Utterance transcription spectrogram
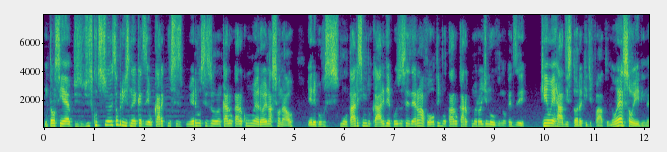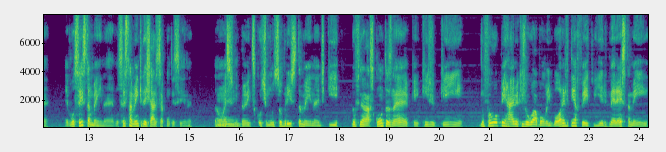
Então, assim, é, discute sobre isso, né? Quer dizer, o cara que vocês. Primeiro vocês arrancaram o cara como um herói nacional, e aí depois vocês montaram em cima do cara, e depois vocês deram a volta e botaram o cara como herói de novo. Não quer dizer, quem é o errado da história aqui de fato? Não é só ele, né? É vocês também, né? Vocês também que deixaram isso acontecer, né? Então, Uhum. esse filme também discute muito sobre isso também, né? De que, no final das contas, né? Quem. quem, quem não foi o Oppenheimer que jogou a bomba, embora ele tenha feito, e ele merece também.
